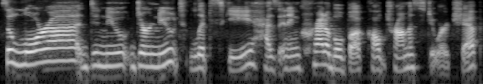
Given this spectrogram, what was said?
So, Laura Dernoot Lipsky has an incredible book called Trauma Stewardship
